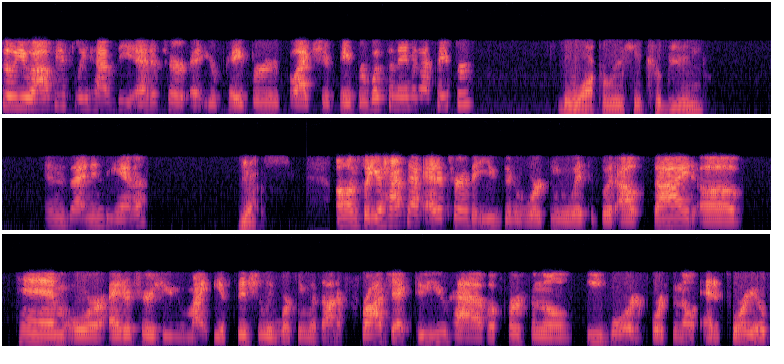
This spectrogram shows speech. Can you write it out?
So you obviously have the editor at your paper, flagship paper. What's the name of that paper? The Wakarusa Tribune. And is that in Indiana? Yes. Um, so you have that editor that you've been working with, but outside of him or editors you might be officially working with on a project, do you have a personal e-board, a personal editorial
